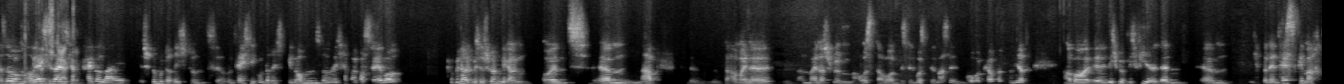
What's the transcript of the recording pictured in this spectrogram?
Also, um ehrlich zu sein, ich habe keinerlei Schwimmunterricht und, und Technikunterricht genommen, sondern ich habe einfach selber, ich bin halt ein bisschen schwimmen gegangen und ähm, habe da meine, an meiner Schwimmausdauer ein bisschen Muskelmasse im Oberkörper trainiert aber äh, nicht wirklich viel, denn ähm, ich habe dann den Test gemacht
